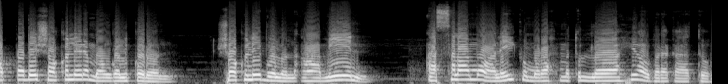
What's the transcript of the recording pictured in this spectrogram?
আপনাদের সকলের মঙ্গল করুন। সকলেই বলুন, আমিন। আসসালামু আলাইকুম রহমতুল্লাহ ওবরাকাতুহ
